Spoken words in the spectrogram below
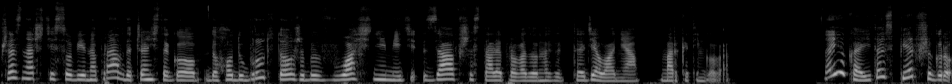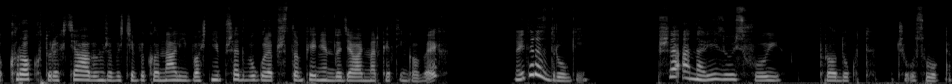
Przeznaczcie sobie naprawdę część tego dochodu brutto, żeby właśnie mieć zawsze stale prowadzone te, te działania marketingowe. No i okej, okay, to jest pierwszy krok, który chciałabym, żebyście wykonali właśnie przed w ogóle przystąpieniem do działań marketingowych. No i teraz drugi. Przeanalizuj swój produkt czy usługę.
